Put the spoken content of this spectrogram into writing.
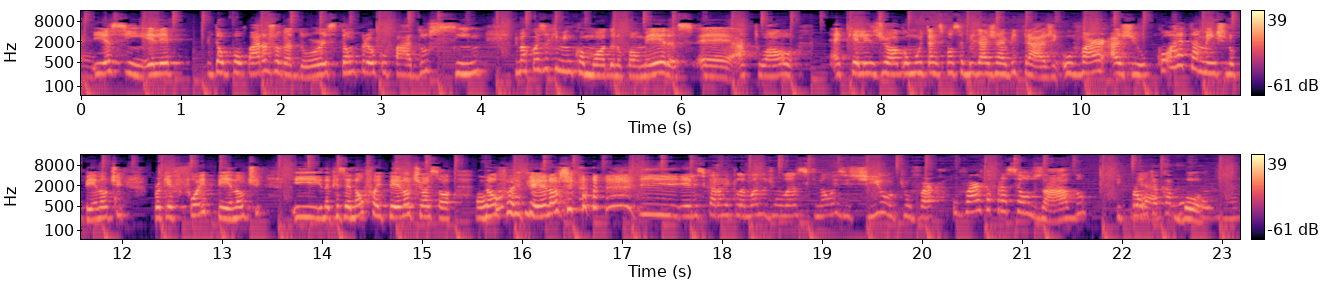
É. E assim, ele. Então, pouparam o jogador, estão preocupados sim. E uma coisa que me incomoda no Palmeiras é, atual é que eles jogam muita responsabilidade na arbitragem. O VAR agiu corretamente no pênalti, porque foi pênalti. E, quer dizer, não foi pênalti, olha só, Opa. não foi pênalti. e eles ficaram reclamando de um lance que não existiu, que o VAR. O VAR tá para ser usado e pronto, Graças acabou. Deus, né?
